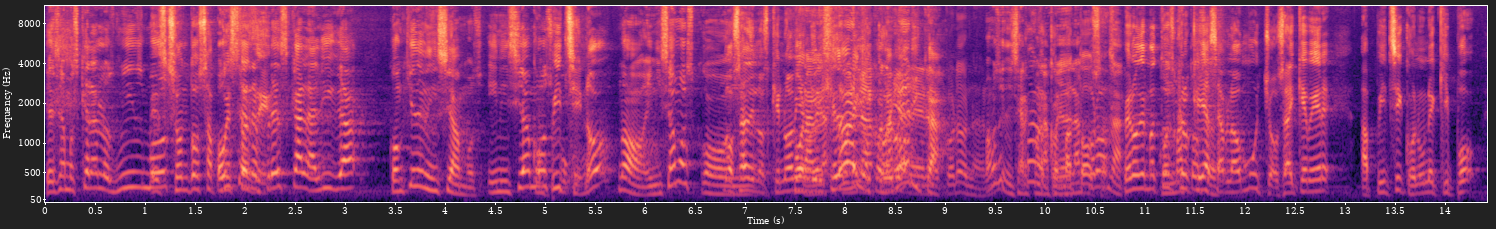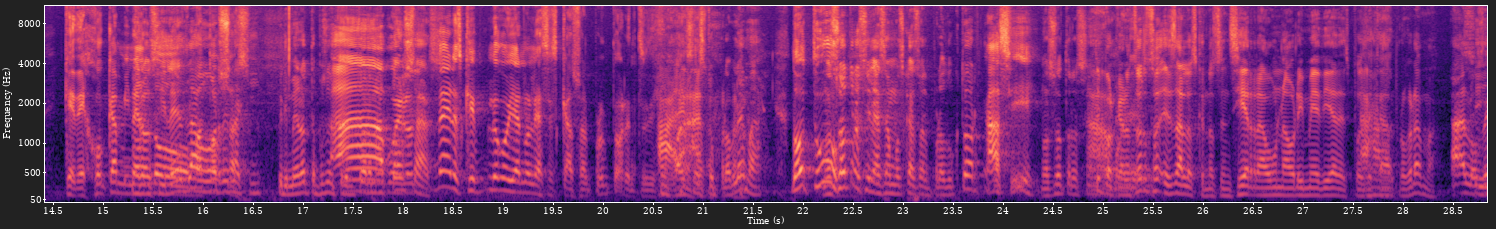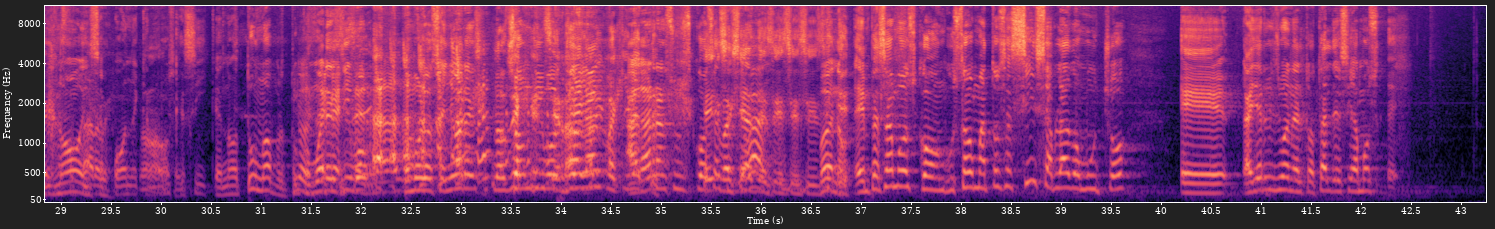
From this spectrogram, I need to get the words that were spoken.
Decíamos que eran los mismos. Es- son dos Hoy apuestas se de- refresca la liga. ¿Con quién iniciamos? Iniciamos Con Pizzi, ¿no? No, iniciamos con. O sea, de los que no habían elegido abecedario, la con América. la corona, ¿no? Vamos a iniciar Bueno, con la con corona la. Pero de Matosas Con creo que ya se ha hablado mucho. O sea, hay que ver a Pizzi con un equipo que dejó caminando Pero si lees la orden Matosas. aquí, primero te puso el productor Ah, bueno, Matosas. ver, es que luego ya no le haces caso al productor, entonces dije, Ah, bueno, ese es tu problema. No, tú. Nosotros sí le hacemos caso al productor. Ah, sí. Nosotros sí. Sí, porque muy nosotros es a los que nos encierra una hora y media después de cada programa. Ah, los Sí, dejas no, y se pone que no, No, que sí, que no. Tú no, pero tú Los como eres encerrados. como los señores Los son llegan, imagínate. agarran sus cosas y se Imagínate, van. sí, sí, sí, sí. bueno, empezamos con Gustavo Matosa. Sí se ha hablado mucho. Eh, ayer mismo en el total decíamos, eh,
